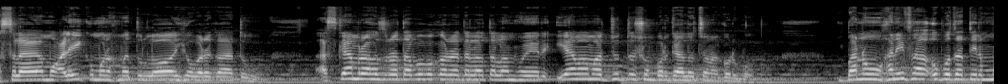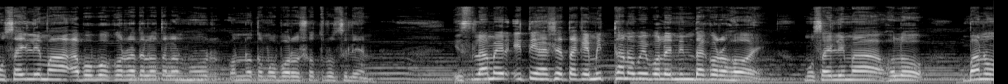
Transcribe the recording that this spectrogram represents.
আসসালামু আলাইকুম রহমতুল্লাহ বারকাতু আজকে আমরা হজরত আবু বকর এর ইয়ামামার যুদ্ধ সম্পর্কে আলোচনা করব। বানু হানিফা উপজাতির মুসাইলিমা আবু বকর রাদিয়াল্লাহু তাআলার অন্যতম বড় শত্রু ছিলেন। ইসলামের ইতিহাসে তাকে মিথ্যা নবী বলে নিন্দা করা হয়। মুসাইলিমা হল বানু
